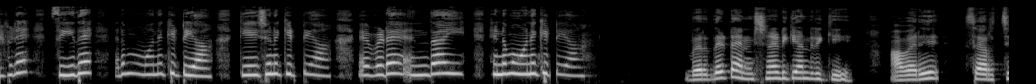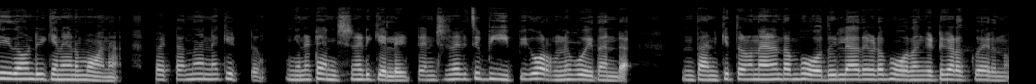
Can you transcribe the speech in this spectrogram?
എവിടെ? സീത എന്റെ മോനെ കിട്ടിയാ? കേശുനെ കിട്ടിയാ? എവിടെ? എന്തായി? എന്റെ മോനെ കിട്ടിയാ? വെറുതെ ടെൻഷൻ അടിക്കാണ്ടിരിക്കേ. അവർ സെർച്ച് ചെയ്തുകൊണ്ടിരിക്കണേണ് മോനെ. പെട്ടെന്ന് തന്നെ കിട്ടും. ഇങ്ങനെ ടെൻഷൻ അടിക്കല്ലേ? ടെൻഷൻ അടിച്ച് ബി പി കുറഞ്ഞു പോയി തന്റെ. തനിക്ക് ഇത്ര നേരം താൻ ബോധമില്ലാതെ ഇവിടെ ബോധം കെട്ട് കിടക്കുമായിരുന്നു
